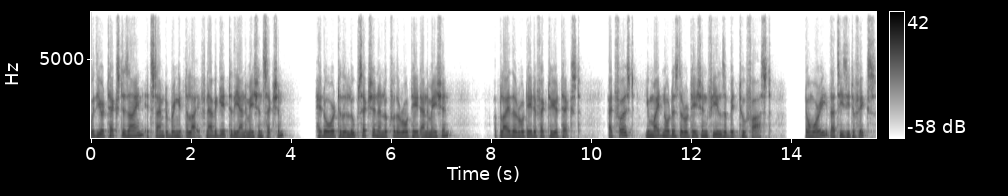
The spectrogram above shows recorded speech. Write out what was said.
With your text design, it's time to bring it to life. Navigate to the animation section. Head over to the loop section and look for the rotate animation. Apply the rotate effect to your text. At first, you might notice the rotation feels a bit too fast. Don't worry, that's easy to fix.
